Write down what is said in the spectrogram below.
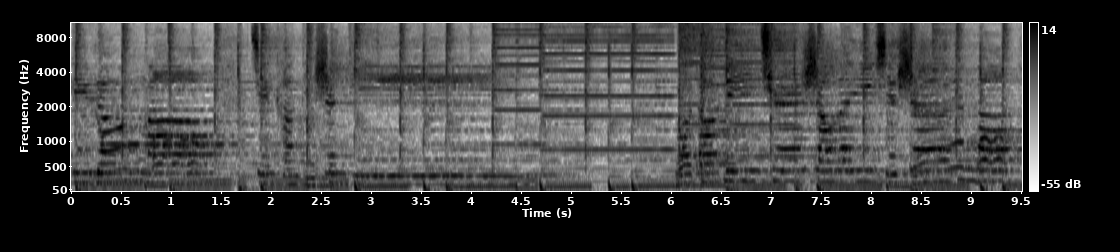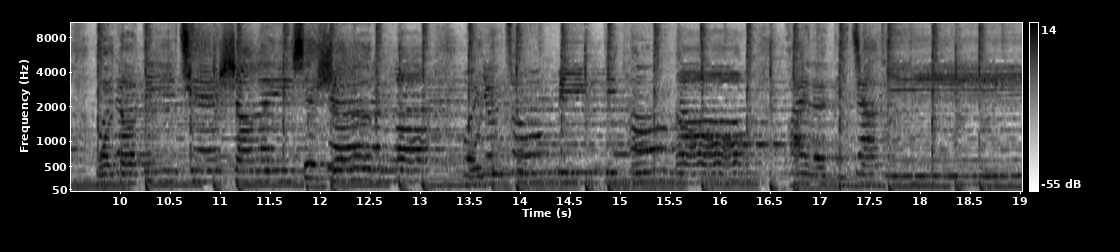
的容貌，健康的身体。我到底缺少了一些什么？我到底缺少了一些什么？我用聪明的头脑，快乐的家庭。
